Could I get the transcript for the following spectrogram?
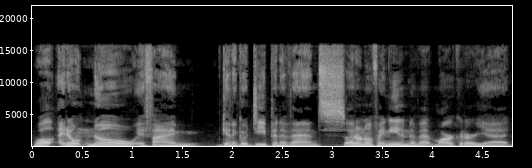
well, I don't know if I'm going to go deep in events. So I don't know if I need an event marketer yet.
